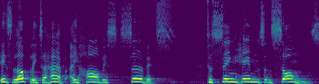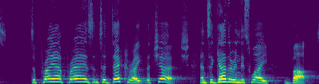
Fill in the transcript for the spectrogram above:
It's lovely to have a harvest service, to sing hymns and songs, to pray our prayers and to decorate the church and to gather in this way. But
